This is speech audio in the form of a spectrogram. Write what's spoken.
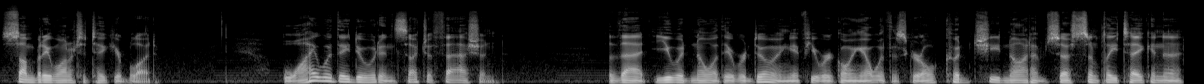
somebody wanted to take your blood, why would they do it in such a fashion that you would know what they were doing if you were going out with this girl? Could she not have just simply taken a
